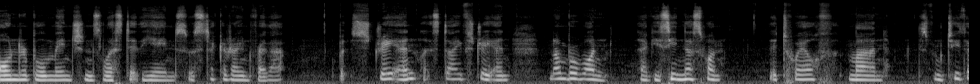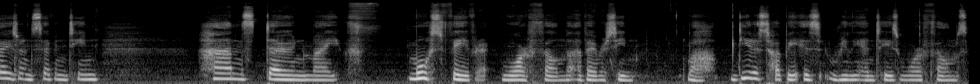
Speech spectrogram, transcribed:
honourable mentions list at the end, so stick around for that. But straight in, let's dive straight in. Number one, have you seen this one? The Twelfth Man. It's from 2017. Hands down, my f- most favourite war film that I've ever seen. Well, dearest hubby is really into his war films,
